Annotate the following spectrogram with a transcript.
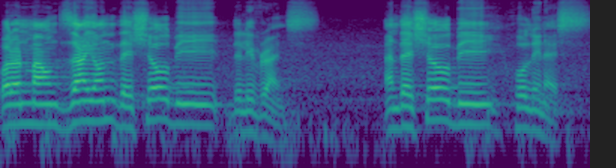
But on Mount Zion there shall be deliverance, and there shall be holiness.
